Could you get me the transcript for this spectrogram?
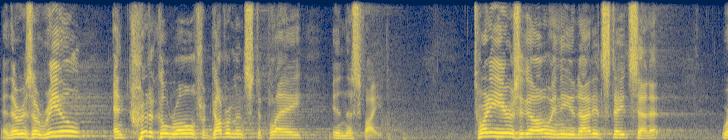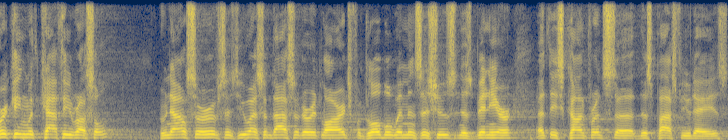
And there is a real and critical role for governments to play in this fight. 20 years ago in the United States Senate, working with Cathy Russell, who now serves as U.S. Ambassador at Large for Global Women's Issues and has been here at this conference uh, this past few days,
